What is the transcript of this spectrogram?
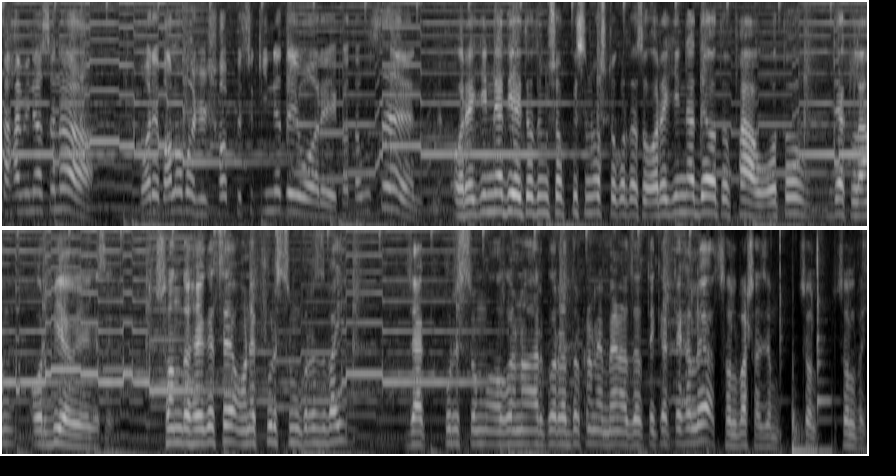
তাহামিন আছে না ওরে ভালোবাসি সবকিছু কিনে দেই ওরে কথা বুঝছেন? ওরে কিনা দিয়ে তো তুমি সবকিছু নষ্ট করতেছো ওরে কিনা দেওয়া তো ফাও ও তো দেখলাম ওর বিয়ে হয়ে গেছে। সন্ধ্যা হয়ে গেছে অনেক পরিশ্রম করেছে ভাই। যাক পরিশ্রম ওখানে আর করার দরকার নেই ম্যানেজার থেকে টেকা লয়ে চল বাসা যাম চল চল ভাই।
